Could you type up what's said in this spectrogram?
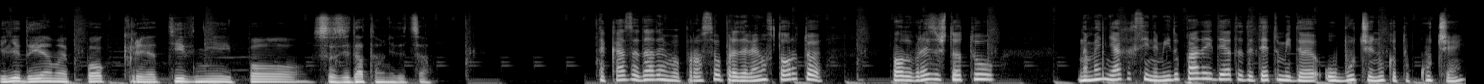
или да имаме по-креативни и по-съзидателни деца? Така зададен въпрос е определено. Второто е по-добре, защото на мен някак си не ми допада идеята детето ми да е обучено като куче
